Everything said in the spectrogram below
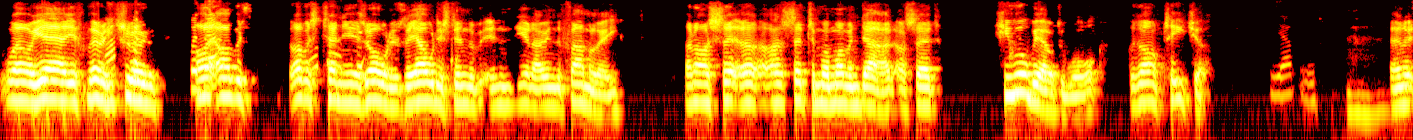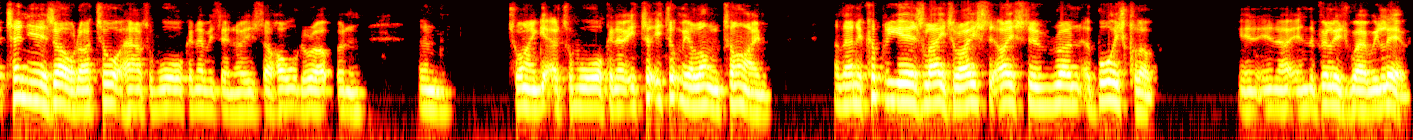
well, yeah, it's very true. I, that, I was I was ten years old as the eldest in the in you know in the family, and I said uh, I said to my mum and dad, I said, she will be able to walk because I'll teach her. yep. And at 10 years old, I taught her how to walk and everything. I used to hold her up and and try and get her to walk. And it, took it took me a long time. And then a couple of years later, I used to, I used to run a boys' club in in, uh, in the village where we lived.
